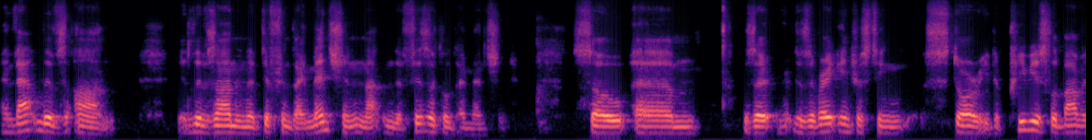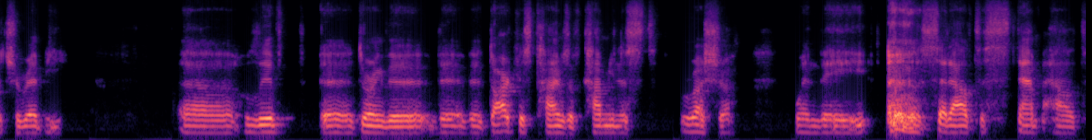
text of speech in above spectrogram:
and that lives on. It lives on in a different dimension, not in the physical dimension. So um, there's, a, there's a very interesting story. The previous Lubavitcher Rebbe, uh, who lived uh, during the, the, the, darkest times of communist Russia, when they set out to stamp out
